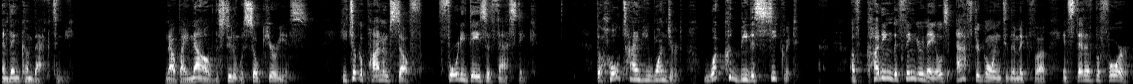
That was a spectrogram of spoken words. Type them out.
and then come back to me. Now, by now, the student was so curious. He took upon himself 40 days of fasting. The whole time he wondered, what could be the secret of cutting the fingernails after going to the mikvah instead of before?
